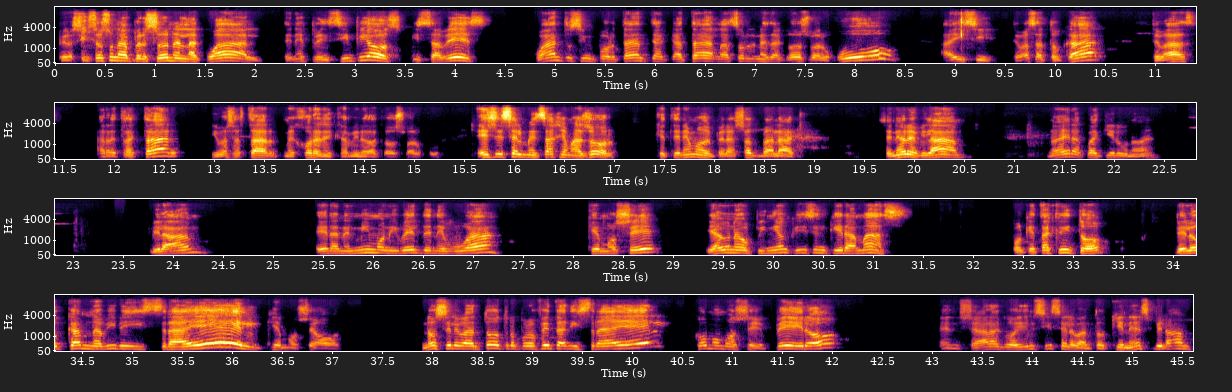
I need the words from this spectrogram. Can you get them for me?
Pero si sos una persona en la cual tenés principios y sabés cuánto es importante acatar las órdenes de Akadosh Baruj ahí sí, te vas a tocar, te vas a retractar y vas a estar mejor en el camino de Akadosh Baruj Ese es el mensaje mayor que tenemos de Perashat Balak. Señores, Bilam no era cualquier uno. ¿eh? Bilam era en el mismo nivel de Nebuá que Moshe y hay una opinión que dicen que era más, porque está escrito, Velocamna vive Israel que Moshe. No se levantó otro profeta en Israel como Moshe, pero en Shara Goim sí se levantó. ¿Quién es? Bilam.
